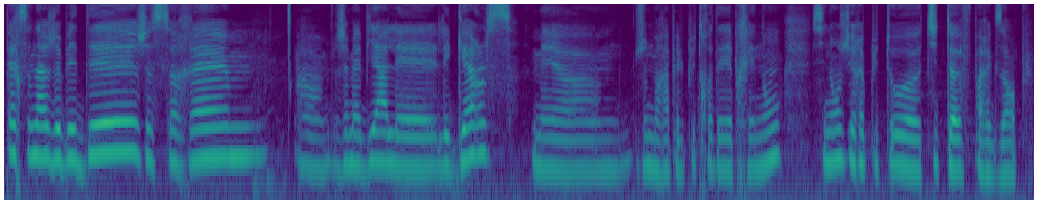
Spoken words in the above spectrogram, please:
Personnage de BD, je serais. J'aimais bien les, les, girls, mais je ne me rappelle plus trop des prénoms. Sinon, je dirais plutôt Titeuf, par exemple.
